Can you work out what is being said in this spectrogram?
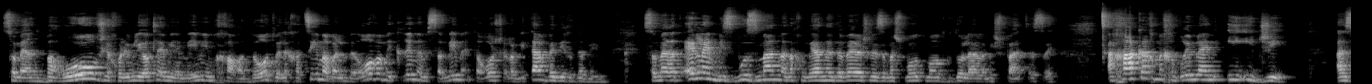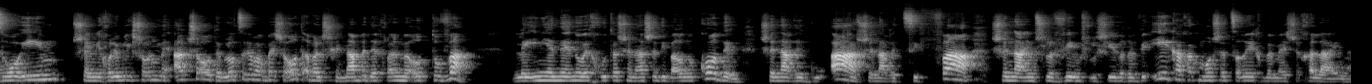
זאת אומרת, ברור שיכולים להיות להם ימים עם חרדות ולחצים, אבל ברוב המקרים הם שמים את הראש על המיטה ונרדמים. זאת אומרת, אין להם בזבוז זמן, ואנחנו מיד נדבר, יש לזה משמעות מאוד גדולה למשפט הזה. אחר כך מחברים להם EEG, אז רואים שהם יכולים לישון מעט שעות, הם לא צריכים הרבה שעות, אבל שינה בדרך כלל מאוד טובה. לענייננו איכות השינה שדיברנו קודם, שינה רגועה, שינה רציפה, שינה עם שלבים שלישי ורביעי, ככה כמו שצריך במשך הלילה.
